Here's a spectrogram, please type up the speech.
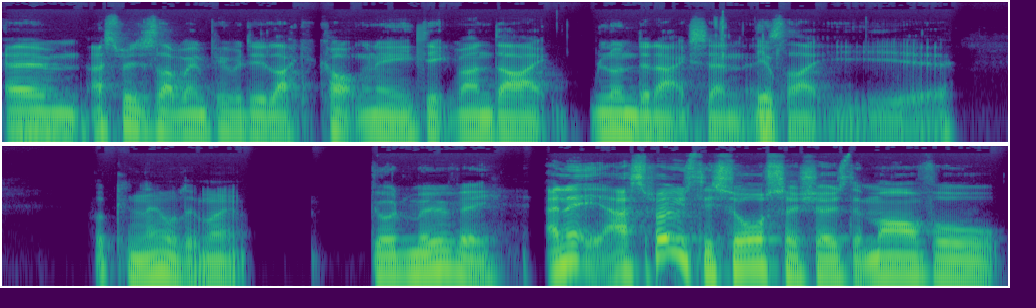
Um, I suppose it's like when people do like a Cockney Dick Van Dyke London accent. It's like, yeah, Fucking nailed it, mate. good movie. And it, I suppose this also shows that Marvel,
